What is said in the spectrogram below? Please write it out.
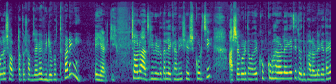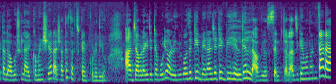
বলে সবটা তো সব জায়গায় ভিডিও করতে পারিনি, এই আর কি। চলো আজকে ভিডিও তাহলে এখানেই শেষ করছি। আশা করি তোমাদের খুব খুব ভালো লেগেছে। যদি ভালো লেগে থাকে তাহলে অবশ্যই লাইক কমেন্ট শেয়ার আর সাথে সাবস্ক্রাইব করে দিও। আর যাবার আগে যেটা বলি always be positive energetic be healthy and love yourself চলো আজকের মতন, টাটা!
